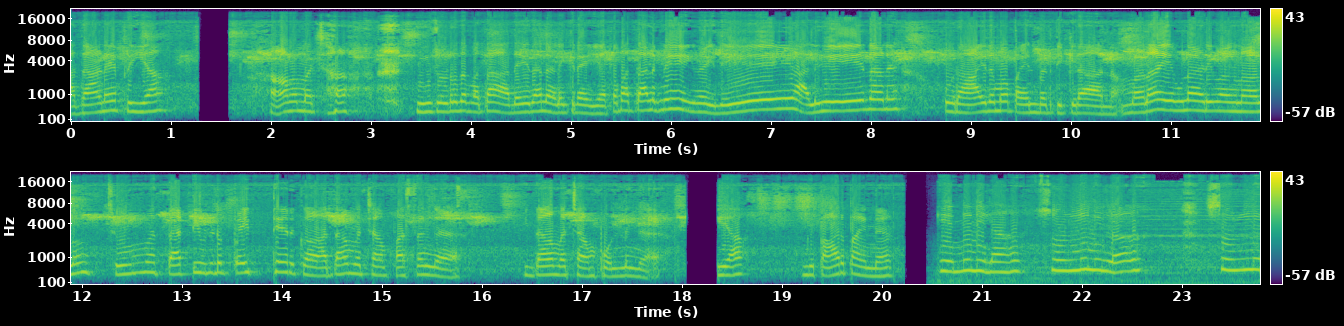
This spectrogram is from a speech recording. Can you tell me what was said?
அதானே ஃப்ரீயா ஆமா மச்சா நீ சொல்றத பார்த்தா அதே தான் நினைக்கிறேன். எப்ப பார்த்தாலுமே இவன் இதே ஆயுதமாக பயன்படுத்திக்கிறா? நம்மளா எவ்வளவு அடி வாங்கினாலும் சும்மா தட்டி விட்டுட்டு போயிட்டே இருக்கோம். அதான் மச்சான் பசங்க. இதான் மச்சான் பொண்ணுங்க. ஐயா இங்க பாருப்பா என்ன? என்ன நிலா சொல்லு. நிலா சொல்லு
